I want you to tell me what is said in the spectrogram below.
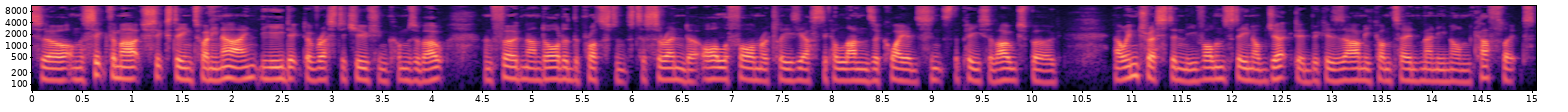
So on the 6th of March 1629, the Edict of Restitution comes about, and Ferdinand ordered the Protestants to surrender all the former ecclesiastical lands acquired since the Peace of Augsburg. Now, interestingly, Wallenstein objected because his army contained many non Catholics,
